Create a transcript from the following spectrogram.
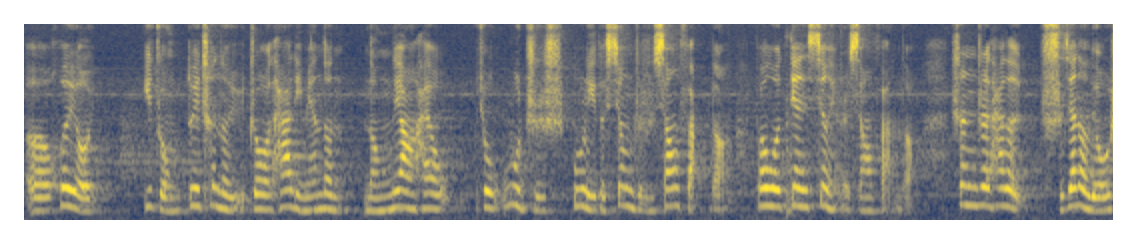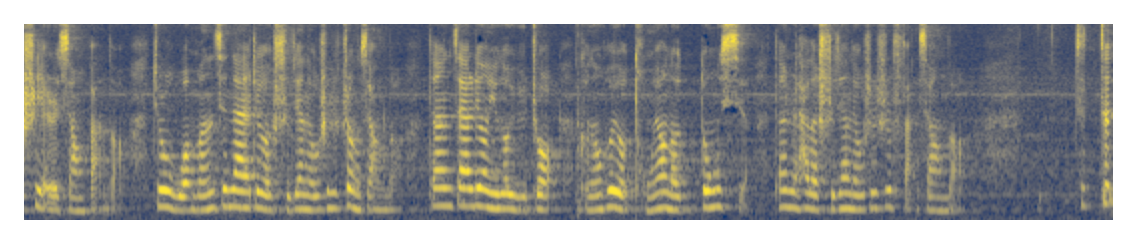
呃，会有一种对称的宇宙，它里面的能量还有就物质是物理的性质是相反的，包括电性也是相反的，甚至它的时间的流逝也是相反的。就是我们现在这个时间流逝是正向的。但是在另一个宇宙可能会有同样的东西，但是它的时间流逝是反向的。这这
